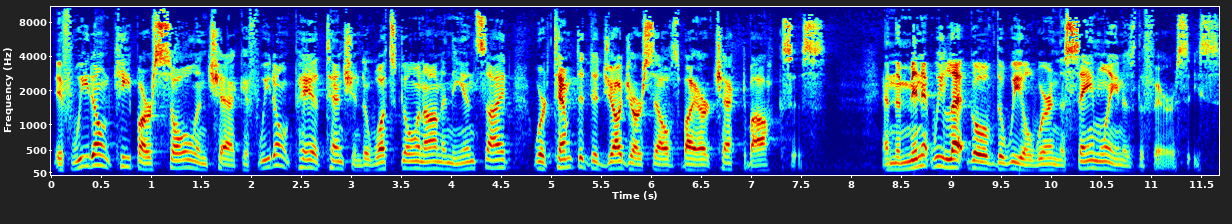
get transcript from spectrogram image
If we don't keep our soul in check, if we don't pay attention to what's going on in the inside, we're tempted to judge ourselves by our checked boxes. And the minute we let go of the wheel, we're in the same lane as the Pharisees.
